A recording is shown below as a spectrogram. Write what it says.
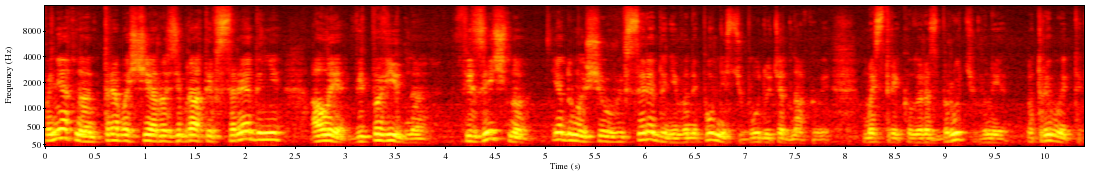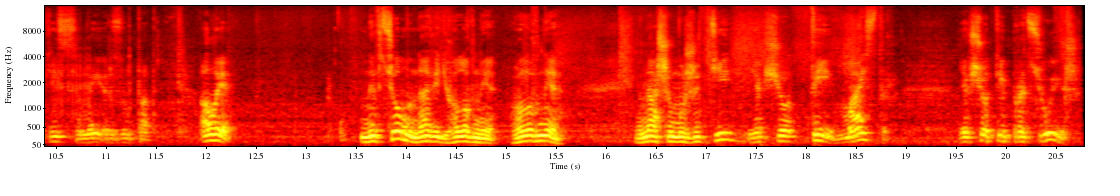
Понятно, треба ще розібрати всередині, але відповідно фізично, я думаю, що всередині вони повністю будуть однакові. Майстри, коли розберуть, вони отримують такий самий результат. Але не в цьому навіть головне. Головне в нашому житті, якщо ти майстер, якщо ти працюєш,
